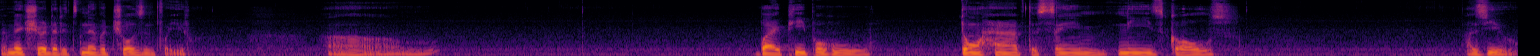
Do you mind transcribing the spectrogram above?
And make sure that it's never chosen for you. Um, by people who don't have the same needs, goals as you.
